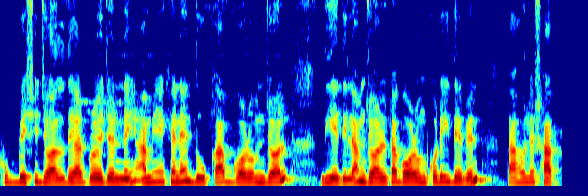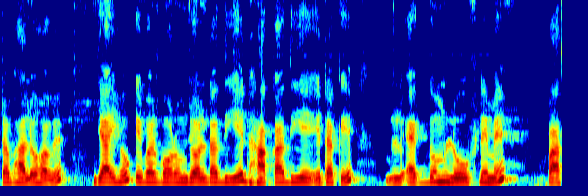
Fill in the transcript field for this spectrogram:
খুব বেশি জল দেওয়ার প্রয়োজন নেই। আমি এখানে দু কাপ গরম জল দিয়ে দিলাম। জলটা গরম করেই দেবেন, তাহলে স্বাদটা ভালো হবে। যাই হোক, এবার গরম জলটা দিয়ে ঢাকা দিয়ে এটাকে একদম লো ফ্লেমে পাঁচ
